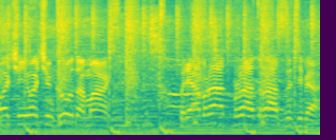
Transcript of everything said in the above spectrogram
Очень-очень круто, Макс. Прям рад, брат, рад за тебя.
